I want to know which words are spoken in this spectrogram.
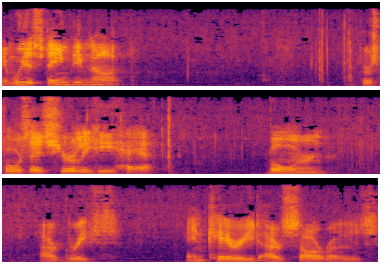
and we esteemed him not. Verse 4 says, Surely he hath borne our griefs and carried our sorrows.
